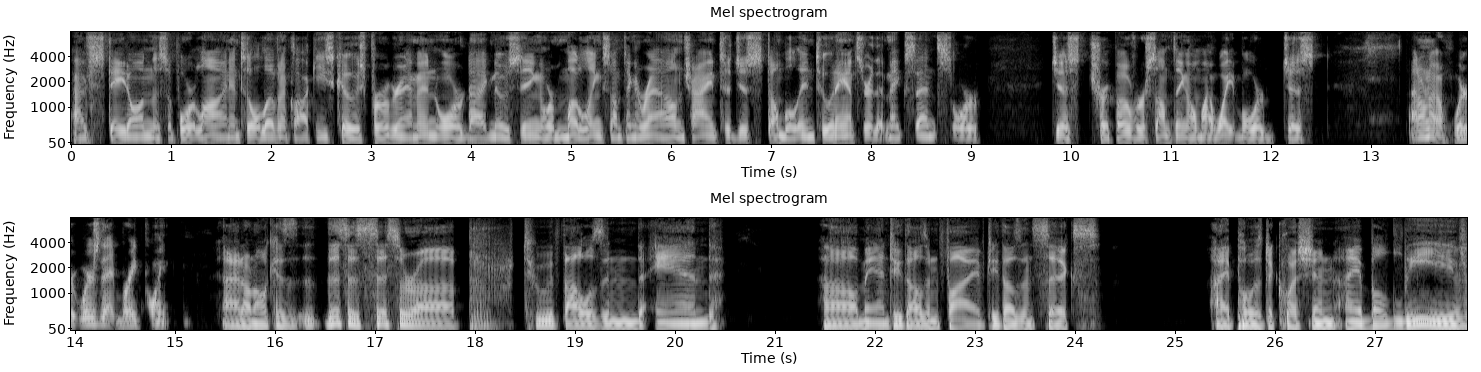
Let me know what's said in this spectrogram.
I've stayed on the support line until 11 o'clock East Coast programming or diagnosing or muddling something around, trying to just stumble into an answer that makes sense or just trip over something on my whiteboard. Just, I don't know. Where, where's that break point? I don't know because this is Cicera 2000 and oh man, 2005, 2006. I posed a question, I believe,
